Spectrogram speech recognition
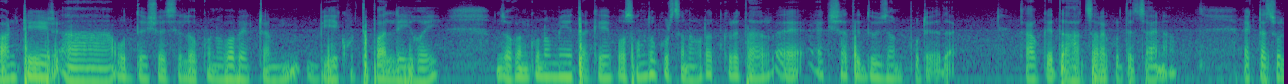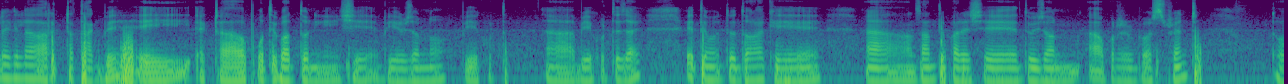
বান্টির উদ্দেশ্য ছিল কোনোভাবে একটা বিয়ে করতে পারলেই হয়। যখন কোনো মেয়ে তাকে পছন্দ করছে না, হঠাৎ করে তার একসাথে দুইজন পটে যায়। কাউকে তা হাতছাড়া করতে চায় না। একটা চলে গেলে আরেকটা থাকবে। এই একটা প্রতিবাদ্য নিয়েই সে বিয়ের জন্য বিয়ে করতে বিয়ে করতে যায়। এতে মধ্যে ধরা খেয়ে জানতে পারে সে দুইজন অপরের বেস্ট ফ্রেন্ড তো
